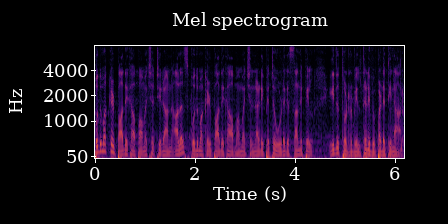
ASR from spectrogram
பொதுமக்கள் பாதுகாப்பு அமைச்சர் டிரான் அலஸ் பொதுமக்கள் பாதுகாப்பு அமைச்சர் நடைபெற்ற ஊடக சந்திப்பில் இது தொடர்பில் தெளிவுபடுத்தினார்.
